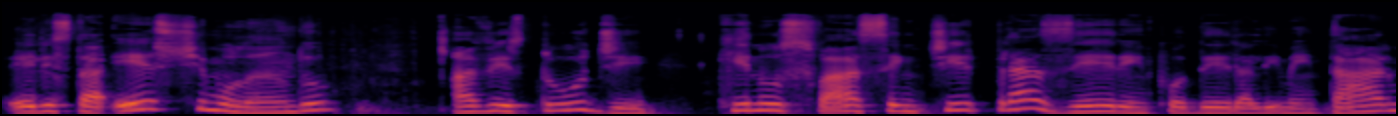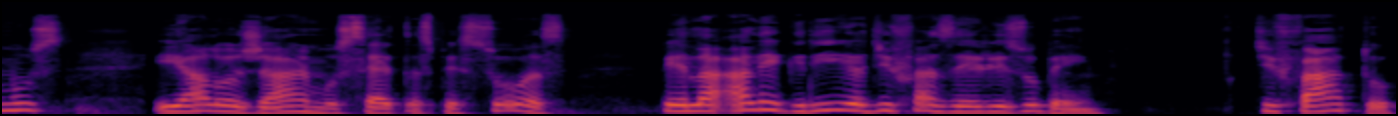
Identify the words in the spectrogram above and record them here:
ele está estimulando a virtude que nos faz sentir prazer em poder alimentarmos e alojarmos certas pessoas pela alegria de fazer-lhes o bem. De fato,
